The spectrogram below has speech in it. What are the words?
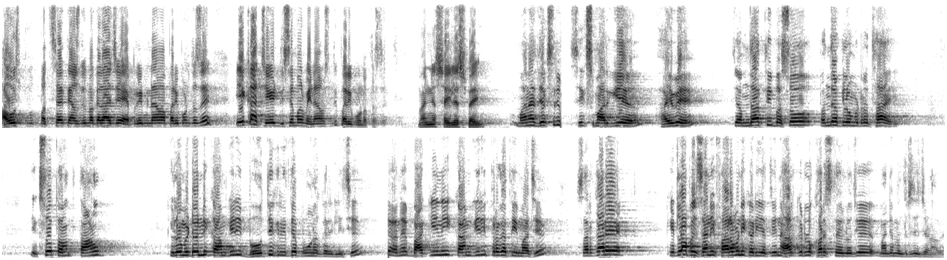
હાઉસ પતશે ત્યાં સુધીમાં કદાચ એપ્રિલ મહિનામાં પરિપૂર્ણ થશે. એકાદ છે ડિસેમ્બર મહિના સુધી પરિપૂર્ણ થશે. માન્ય શૈલેષભાઈ. માન્ય અધ્યક્ષ સિક્સ માર્ગીય હાઈવે જે અમદાવાદથી બસો પંદર કિલોમીટર થાય એકસો ત્રાણું કિલોમીટરની કામગીરી ભૌતિક રીતે પૂર્ણ કરેલી છે અને બાકીની કામગીરી પ્રગતિમાં છે. સરકારે કેટલા પૈસાની ફાળવણી કરી હતી અને હાલ કેટલો ખર્ચ થયેલો છે માન્ય મંત્રીશ્રી જણાવે.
